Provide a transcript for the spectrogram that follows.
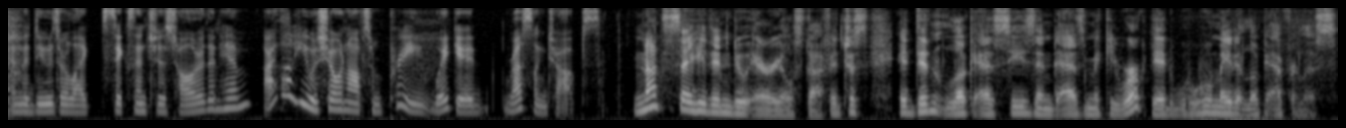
and the dudes are like six inches taller than him. I thought he was showing off some pretty wicked wrestling chops. Not to say he didn't do aerial stuff. It just it didn't look as seasoned as Mickey Rourke did, who made it look effortless.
